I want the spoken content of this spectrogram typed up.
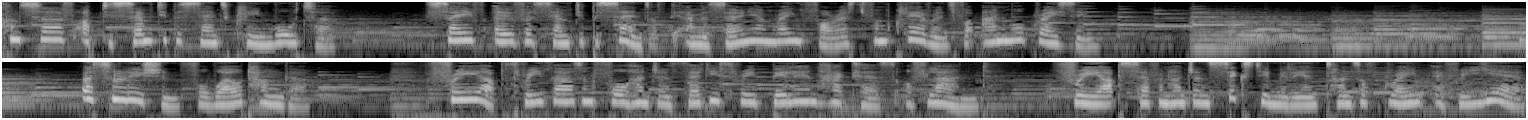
conserve up to 70% clean water, save over 70% of the Amazonian rainforest from clearance for animal grazing. A solution for world hunger. Free up 3,433 billion hectares of land. Free up 760 million tons of grain every year,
